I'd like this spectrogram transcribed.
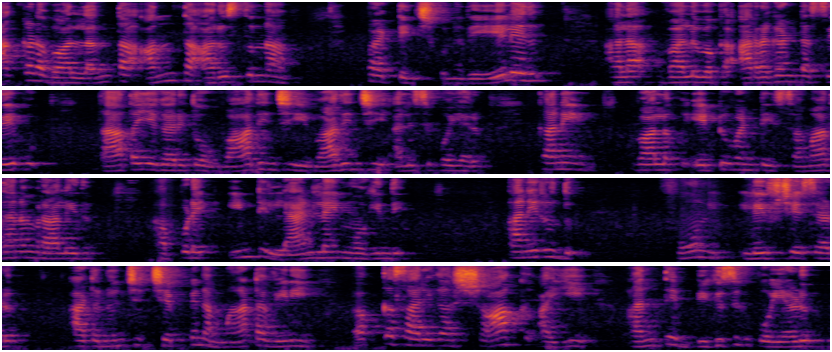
అక్కడ వాళ్ళంతా అంత అరుస్తున్నా పట్టించుకున్నదే లేదు. అలా వాళ్ళు ఒక అరగంట సేపు తాతయ్య గారితో వాదించి వాదించి అలసిపోయారు. కానీ వాళ్ళకు ఎటువంటి సమాధానం రాలేదు. అప్పుడే ఇంటి ల్యాండ్లైన్ మోగింది. అనిరుద్ధ్ ఫోన్ లిఫ్ట్ చేశాడు. అటు నుంచి చెప్పిన మాట విని ఒక్కసారిగా షాక్ అయ్యి అంతే బిగుసుకుపోయాడు.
